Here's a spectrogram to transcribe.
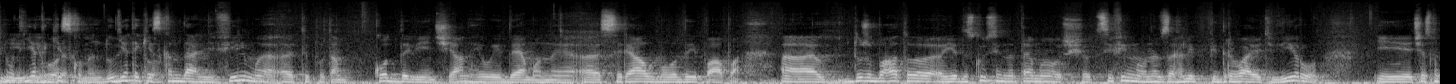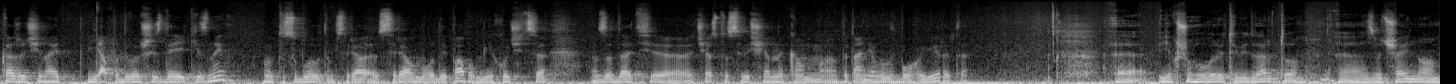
Ну, і є, його такі, рекомендують, є такі то- скандальні фільми, е, типу там Код да Вінчі, Ангели і демони, е, серіал Молодий папа. Дуже багато є дискусій на тему, що ці фільми вони взагалі підривають віру. І, чесно кажучи, навіть я, подивившись деякі з них, ну, особливо там серіал, серіал Молодий папа, мені хочеться задати часто священникам питання: ви в Бога вірите? Е, Якщо говорити відверто, е, звичайно,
